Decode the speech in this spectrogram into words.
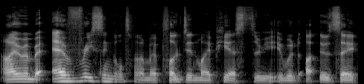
And I remember every single time I plugged in my PS3, it would it would say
